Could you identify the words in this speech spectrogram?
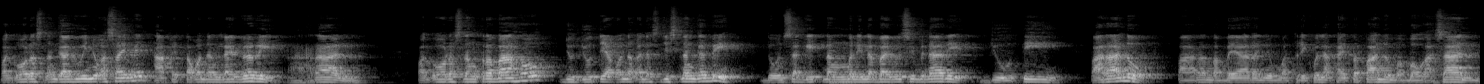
pag oras ng gagawin yung assignment, akit ako ng library, aral. Pag oras ng trabaho, duty ako ng alas 10 ng gabi. Doon sa gate ng Manila Bible Seminary, duty. Para ano? Para mabayaran yung matrikula kahit pa paano mabawasan.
